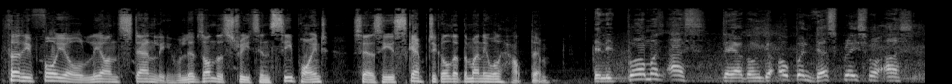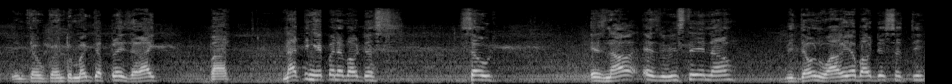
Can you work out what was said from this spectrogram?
34 year old Leon Stanley, who lives on the streets in Sea Point, says he is skeptical that the money will help them. And it promised us they are going to open this place for us. They're going to make the place right. But nothing happened about this. So, as now as we stay now, we don't worry about the city.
